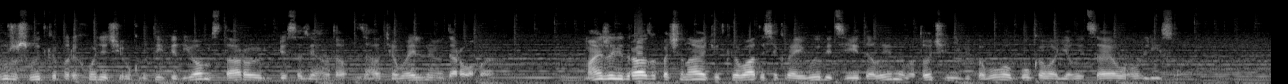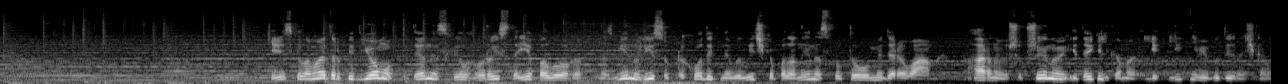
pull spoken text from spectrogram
дуже швидко переходячи у крутий підйом старою лісозаготівельною дорогою. Майже відразу починають відкриватися краєвиди цієї долини в оточенні вікового буково ялицевого лісу. Через кілометр підйому південний схил гори стає пологим. На зміну лісу приходить невеличка полонина з фруктовими деревами, гарною шипшиною і декількома літніми будиночками.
